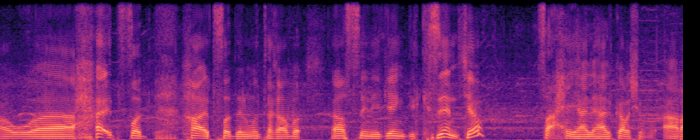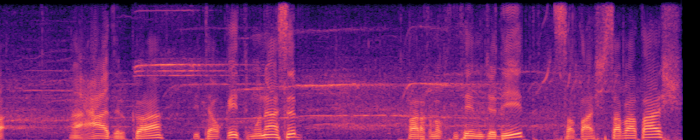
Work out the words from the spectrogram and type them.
أو آه، حائط صد حائط صد المنتخب الصيني جينج كسن شوف صحي هال- هالكره شوف عاد الكرة في توقيت مناسب. فارق نقطتين من جديد 19 17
